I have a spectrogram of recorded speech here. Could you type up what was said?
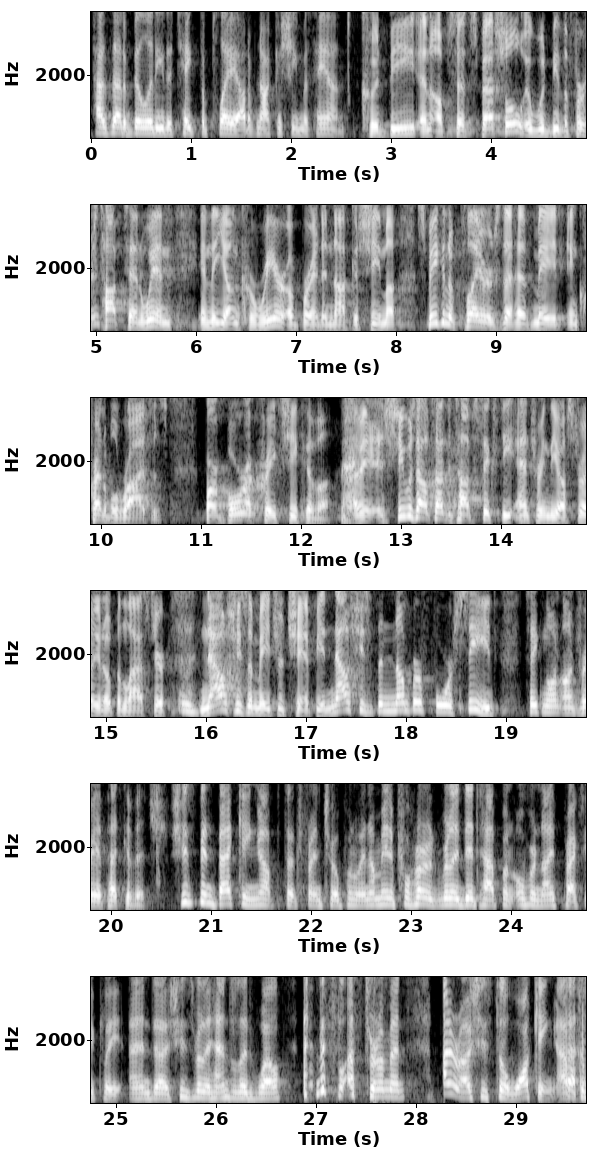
has that ability to take the play out of Nakashima's hand. Could be an upset special. It would be the first top 10 win in the young career of Brandon Nakashima. Speaking of players that have made incredible rises, Barbora Krejcikova. I mean, she was outside the top 60 entering the Australian Open last year. Now she's a major champion. Now she's the number four seed taking on Andrea Petkovic. She's been backing up that French Open win. I mean, for her, it really did happen overnight practically, and uh, she's really handled it well. this last tournament, I don't know, she's still walking after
